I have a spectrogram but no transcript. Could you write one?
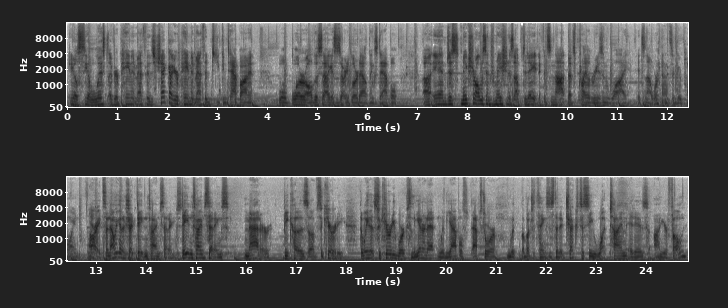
Here you'll see a list of your payment methods. Check out your payment methods. You can tap on it. We'll blur all this out. I guess it's already blurred out thanks to Apple. Uh, and just make sure all this information is up to date. If it's not, that's probably the reason why it's not working. That's a good point. All right, so now we got to check date and time settings. Date and time settings matter because of security. The way that security works in the internet and with the Apple App Store with a bunch of things is that it checks to see what time it is on your phone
